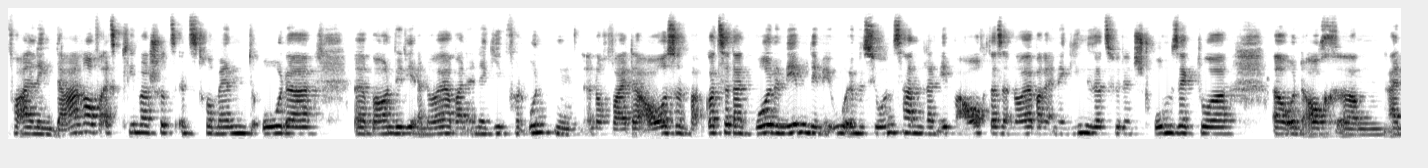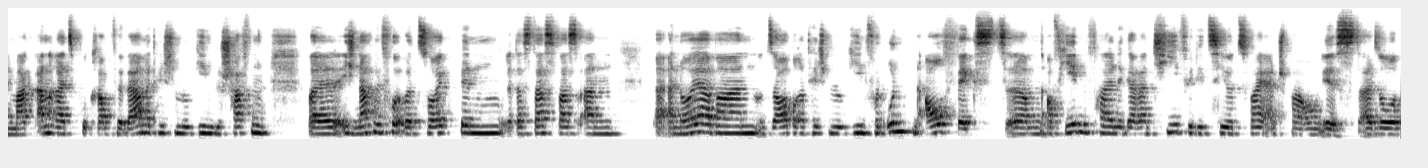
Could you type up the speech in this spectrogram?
vor allen Dingen darauf als Klimaschutzinstrument oder äh, bauen wir die erneuerbaren Energien von unten noch weiter aus? Und Gott sei Dank wurde neben dem EU-Emissionshandel dann eben auch das Erneuerbare Energiengesetz für den Stromsektor äh, und auch ähm, ein Marktanreizprogramm für Wärmetechnologien geschaffen, weil ich nach wie vor überzeugt bin, dass das, was an äh, erneuerbaren und sauberen Technologien von unten aufwächst, ähm, auf jeden Fall eine Garantie für die CO2-Einsparung ist. Also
